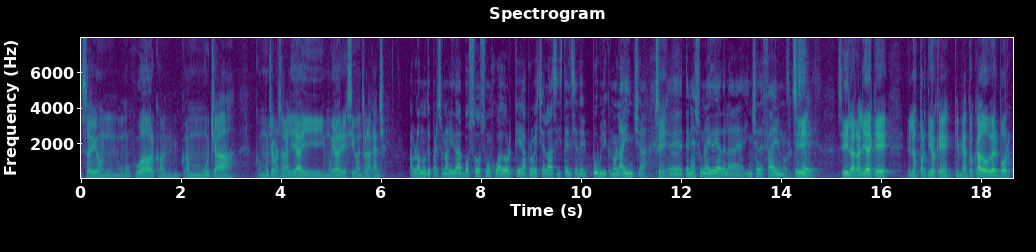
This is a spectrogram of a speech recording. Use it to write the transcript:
soy un, jugador con, con, mucha, con mucha personalidad y, muy agresivo dentro de la cancha hablando de personalidad, vos sos un jugador que aprovecha la asistencia del público, no la hincha. Sí. Eh, ¿Tenés una idea de la hincha de Feyenoord? ¿Qué sí. Sabes? sí, la realidad es que los partidos que, que me ha tocado ver por,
